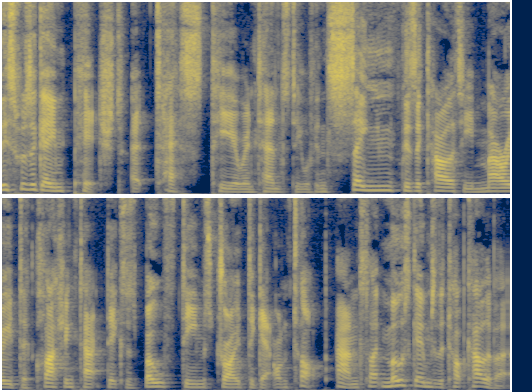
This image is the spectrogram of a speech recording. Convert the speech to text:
This was a game pitched at test tier intensity with insane physicality married to clashing tactics as both teams tried to get on top. And like most games of the top caliber,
